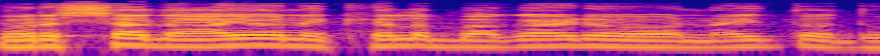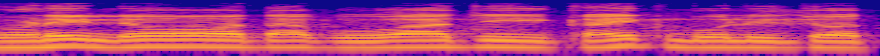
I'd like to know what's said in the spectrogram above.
વરસાદ આવ્યો ને ખેલ બગાડ્યો, નહીં તો ધોણી લ્યો, તા ભુવાજી કંઈક બોલી જોત.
